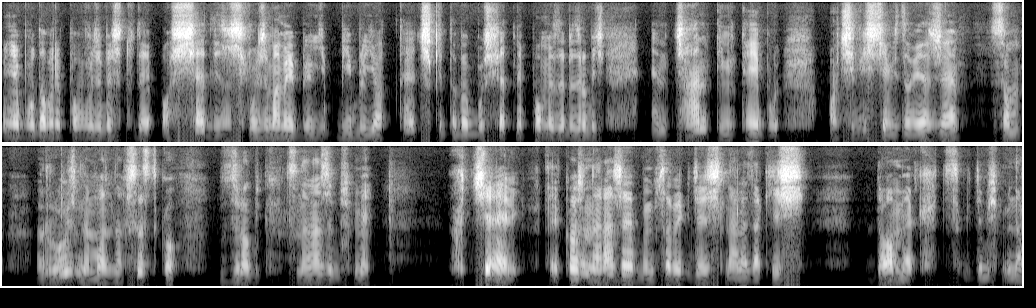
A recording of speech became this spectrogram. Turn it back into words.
nie był dobry powód, żeby się tutaj osiedlić? Jeśli że mamy bli- biblioteczki, to by był świetny pomysł, żeby zrobić enchanting table. Oczywiście widzowie, że są różne, można wszystko zrobić, co na razie byśmy chcieli. Tylko, że na razie bym sobie gdzieś znalazł jakiś domek, gdzie byśmy na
